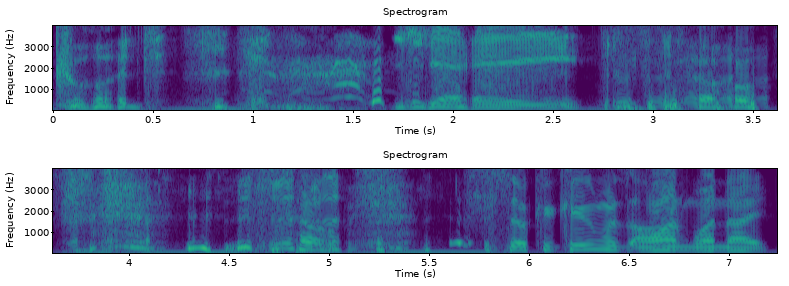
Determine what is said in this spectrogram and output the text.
good. Yay. so, so, so Cocoon was on one night,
